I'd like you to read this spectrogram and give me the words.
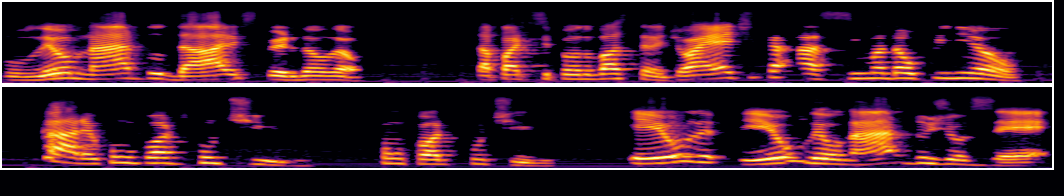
o Leonardo Dares, perdão, Léo, tá participando bastante. Ó, a ética acima da opinião. Cara, eu concordo contigo. Concordo contigo. Eu, eu, Leonardo José,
